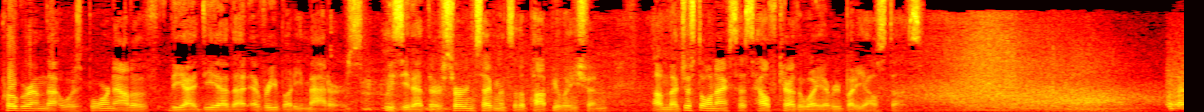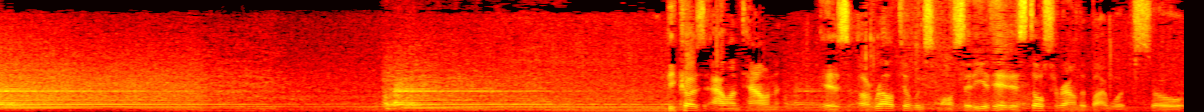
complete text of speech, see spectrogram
program that was born out of the idea that everybody matters. We see that there are certain segments of the population um, that just don't access healthcare the way everybody else does. Because Allentown is a relatively small city, it is still surrounded by woods. So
